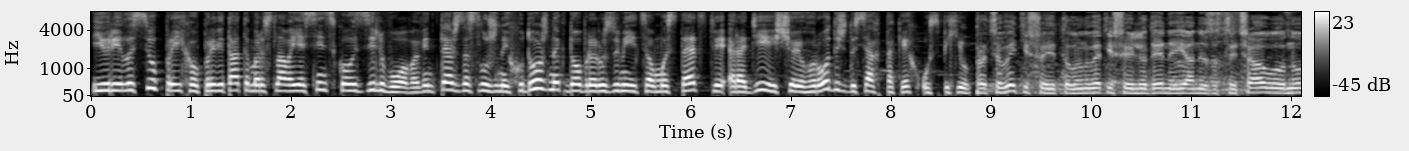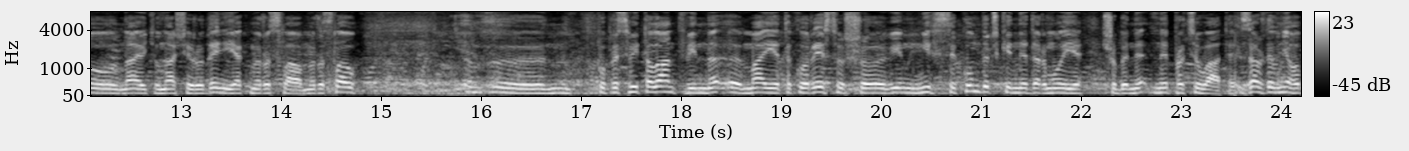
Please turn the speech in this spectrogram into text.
Юрій Лисюк приїхав привітати Мирослава Ясінського зі Львова. Він теж заслужений художник, добре розуміється в мистецтві, радіє, що його родич досяг таких успіхів. Працьовитішої, талановитішої людини я не зустрічав ну навіть у нашій родині, як Мирослав. Мирослав, е, попри свій талант, він е, має таку рису, що він ні секундочки не дармує, щоб не, не працювати. Завжди в нього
